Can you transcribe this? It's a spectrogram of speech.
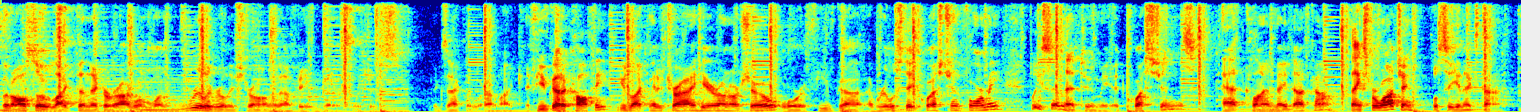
but also like the Nicaraguan one, really, really strong without being bitter, which is exactly what I like. If you've got a coffee you'd like me to try here on our show, or if you've got a real estate question for me, please send that to me at questions at klinemay.com. Thanks for watching. We'll see you next time.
